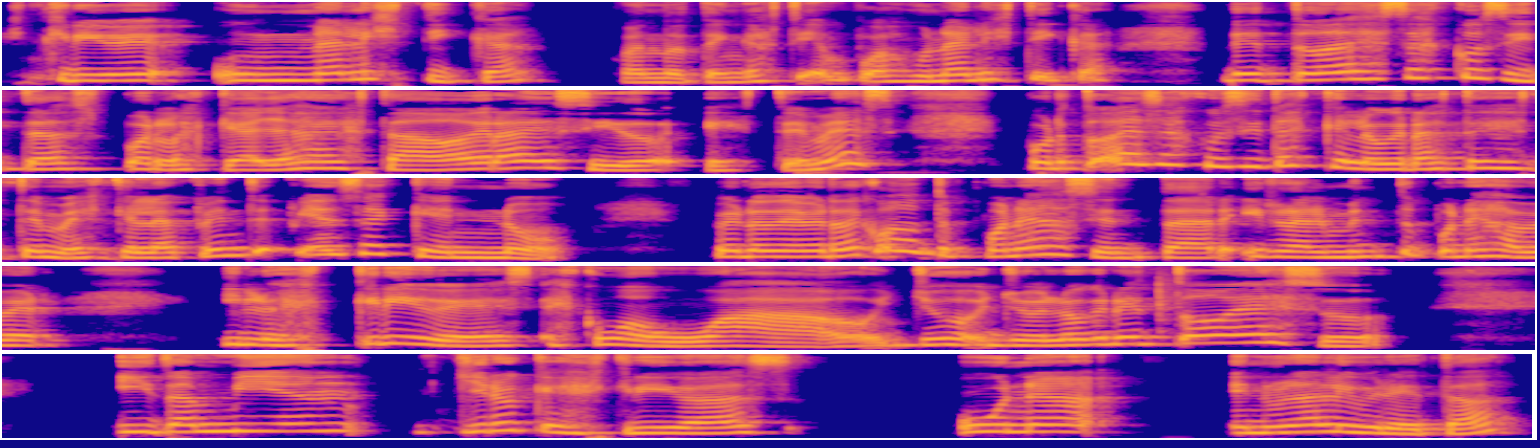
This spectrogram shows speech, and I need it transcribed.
Escribe una listica cuando tengas tiempo, haz una listica de todas esas cositas por las que hayas estado agradecido este mes, por todas esas cositas que lograste este mes, que la gente piensa que no, pero de verdad cuando te pones a sentar y realmente te pones a ver y lo escribes, es como, wow, yo, yo logré todo eso. Y también quiero que escribas una, en una libreta,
